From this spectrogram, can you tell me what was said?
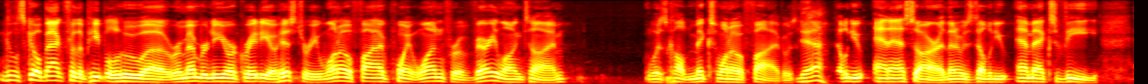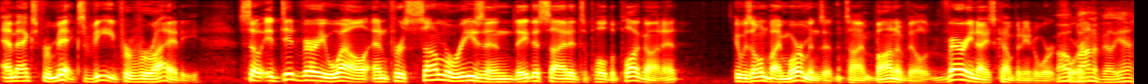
let's go back for the people who uh, remember New York radio history. 105.1 for a very long time was called Mix 105. It was Yeah. WNSR, then it was WMXV. MX for mix, V for variety. So it did very well, and for some reason, they decided to pull the plug on it. It was owned by Mormons at the time, Bonneville, very nice company to work Oh, for. Oh, Bonneville, yeah.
